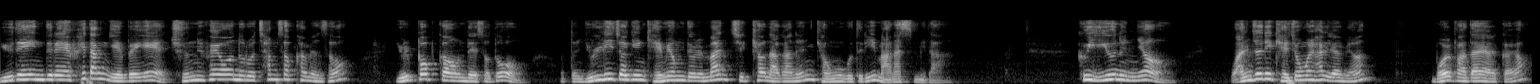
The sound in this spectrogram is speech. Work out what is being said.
유대인들의 회당 예배에 준회원으로 참석하면서 율법 가운데서도 어떤 윤리적인 계명들만 지켜나가는 경우들이 많았습니다. 그 이유는요, 완전히 개종을 하려면 뭘 받아야 할까요?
